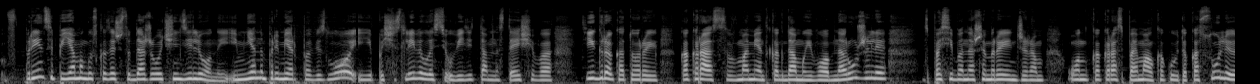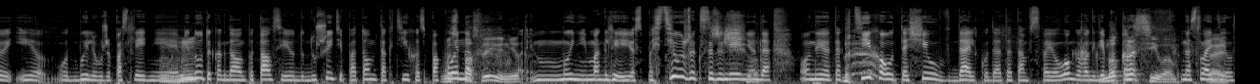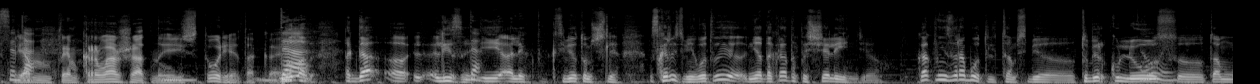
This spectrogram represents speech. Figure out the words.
В принципе, я могу сказать, что даже очень зеленый. И мне, например, повезло и посчастливилось увидеть там настоящего тигра, который как раз в момент, когда мы его обнаружили, спасибо нашим рейнджерам, он как раз поймал какую-то косулю, и вот были уже последние Мгм. минуты, когда он пытался ее додушить, и потом так тихо, Вы спокойно спасли ее, нет? мы не могли ее спасти уже, к сожалению, Чёрт. да. Он ее так тихо утащил вдаль куда-то там в свое логово, где Но потом красиво. насладился, да. Прям, прям кровожадная история такая. Да. Ну ладно. Тогда, э, Лиза Да. и Олег, к тебе в том числе. Скажите мне, вот вы неоднократно посещали Индию. Как вы не заработали там себе туберкулез, э, там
